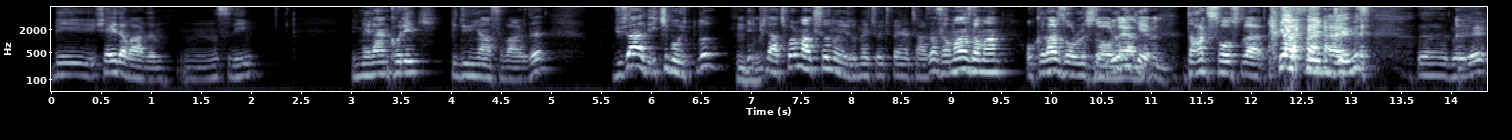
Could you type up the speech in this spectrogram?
bir şey de vardı. Nasıl diyeyim? Bir melankolik bir dünyası vardı. Güzeldi. iki boyutlu bir platform aksiyon oyunuydu Metroidvania tarzında. Zaman zaman o kadar zorlaştırıyordu ki Dark Souls'la kıyaslayabileceğimiz e, böyle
